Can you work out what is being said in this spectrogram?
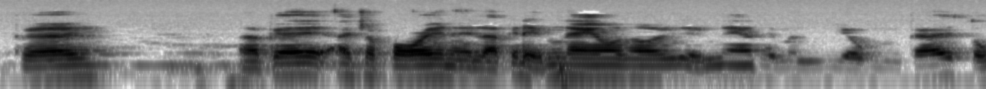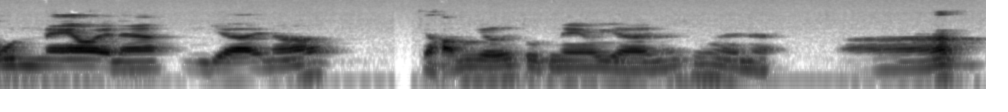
Ok. À, cái attribute này là cái điểm neo thôi. Điểm neo thì mình dùng cái tool neo này nè. Mình dời nó chọn vô cái tool neo dời nó xuống đây nè. Đó.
